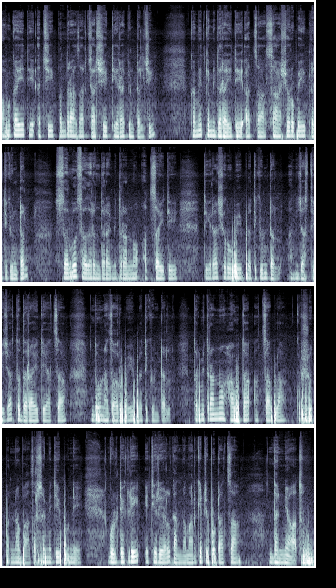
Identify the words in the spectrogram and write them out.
आवक आहे येथे आजची पंधरा हजार चारशे तेरा क्विंटलची. कमीत कमी दर आहे इथे आजचा सहाशे रुपये प्रति क्विंटल. सर्वसाधारण दर आहे मित्रांनो आजचा इथे तेराशे रुपये प्रति क्विंटल आणि जास्तीत जास्त दर आहे ते आजचा दोन हजार रुपये प्रति क्विंटल. तर मित्रांनो हा होता आजचा आपला कृषी उत्पन्न बाजार समिती पुणे गुलटेकडी येथे रिअल कांदा मार्केट रिपोर्ट आजचा. धन्यवाद.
